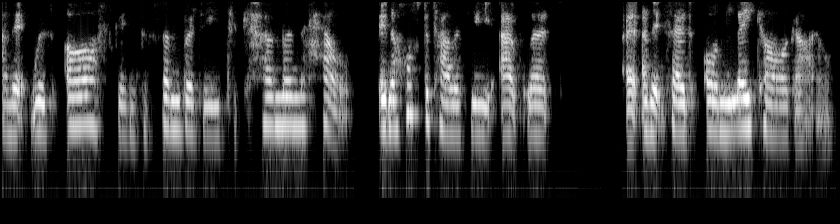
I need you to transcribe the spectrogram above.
and it was asking for somebody to come and help in a hospitality outlet and it said on Lake Argyle.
